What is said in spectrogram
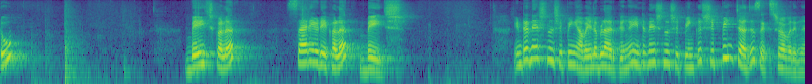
two beige colour சாரியுடைய கலர் பெய்ஜ் இன்டர்நேஷ்னல் ஷிப்பிங் அவைலபிளாக இருக்குங்க. இன்டர்நேஷ்னல் ஷிப்பிங்க்கு ஷிப்பிங் சார்ஜஸ் எக்ஸ்ட்ரா வருங்க.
